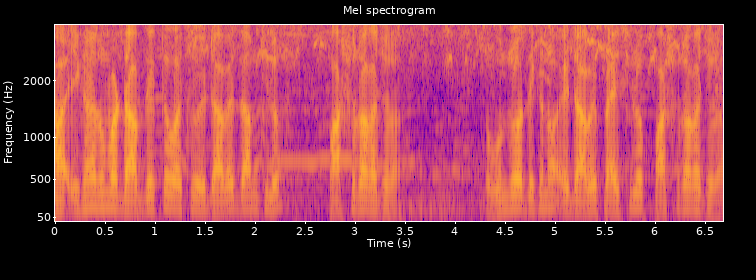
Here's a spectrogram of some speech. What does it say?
আর এখানে তোমরা ডাব দেখতে পাচ্ছ, এই ডাবের দাম ছিল পাঁচশো টাকা জোড়া। তো বন্ধুরা দেখে নাও, এই ডাবের প্রাইস ছিল পাঁচশো টাকা জোড়া।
